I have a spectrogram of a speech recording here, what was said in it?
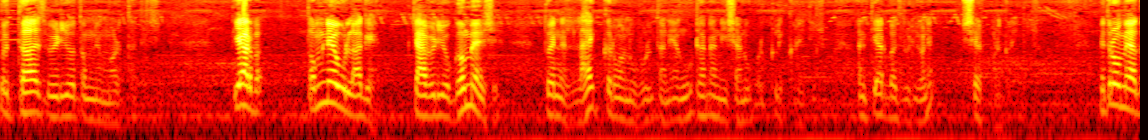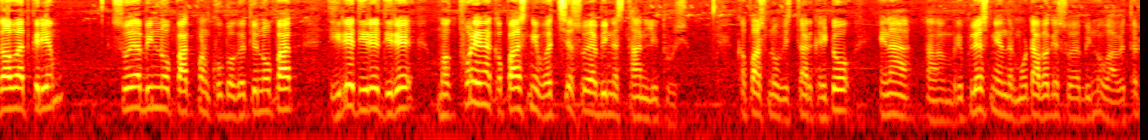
બધા જ વીડિયો તમને મળતા થશે ત્યારબાદ, તમને એવું લાગે કે આ વીડિયો ગમે છે, તો એને લાઇક કરવાનું ભૂલતા નહીં. અંગૂઠાના નિશાન ઉપર ક્લિક કરી દેજો. અને ત્યારબાદ વિડીયોને શેર પણ કરી દેજો. મિત્રો, મેં અગાઉ વાત કરી એમ, સોયાબીનનો પાક પણ ખૂબ અગત્યનો પાક. ધીરે ધીરે ધીરે મગફળી અને કપાસની વચ્ચે સોયાબીનને સ્થાન લીધું છે. કપાસનો વિસ્તાર ઘટ્યો. એના રિપ્લેસની અંદર મોટાભાગે સોયાબીનનું વાવેતર,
